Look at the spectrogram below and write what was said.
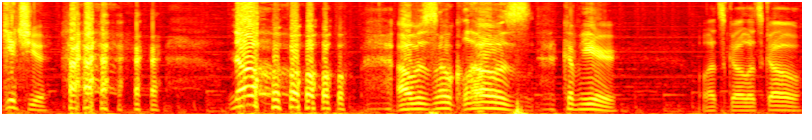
get you. no! I was so close. Come here. Let's go, let's go.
